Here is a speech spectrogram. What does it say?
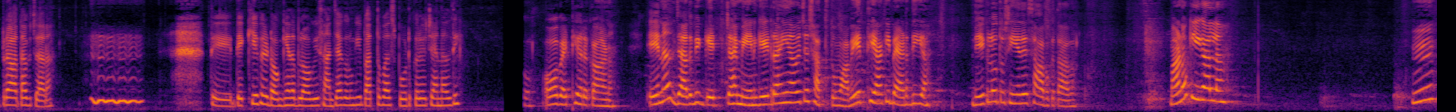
ਡਰਾਤਾ ਵਿਚਾਰਾ। ਤੇ ਦੇਖੀਏ ਫਿਰ ਡੌਗੀਆਂ ਦਾ ਬਲੌਗ ਵੀ ਸਾਂਝਾ ਕਰੂੰਗੀ। ਵੱਧ ਤੋਂ ਵੱਧ ਸਪੋਰਟ ਕਰਿਓ ਚੈਨਲ ਦੀ। ਉਹ ਬੈਠੀ ਆ ਰਕਾਨ। ਇਹ ਨਾ ਜਦ ਵੀ ਗੇਟ ਚਾਹੇ ਮੇਨ ਗੇਟ ਰਾਹੀਂ ਆਵੇ ਚਾਹੇ ਛੱਤ ਤੋਂ ਆਵੇ, ਇੱਥੇ ਆ ਕੇ ਬੈਠਦੀ ਆ। ਦੇਖ ਲਓ ਤੁਸੀਂ ਇਹਦੇ ਹਿਸਾਬ ਕਿਤਾਬ। ਮਾਣੋ ਕੀ ਗੱਲ ਆ? ਹੂੰ?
